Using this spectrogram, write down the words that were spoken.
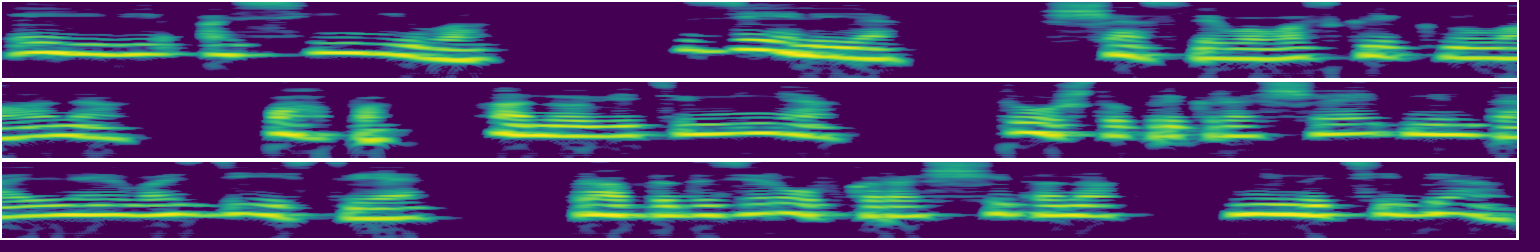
Эйви осенила. «Зелье!» — счастливо воскликнула она. «Папа, оно ведь у меня. То, что прекращает ментальное воздействие. Правда, дозировка рассчитана не на тебя.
